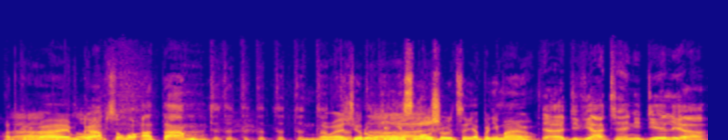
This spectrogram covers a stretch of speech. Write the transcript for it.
Открываем кто? капсулу, а там... Давайте, руки не слушаются, я понимаю. Э, Девятая неделя.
